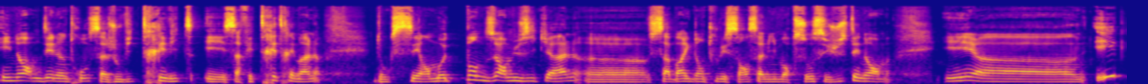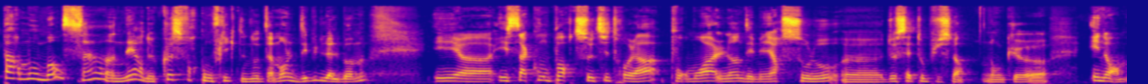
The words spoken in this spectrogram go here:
énorme dès l'intro, ça joue vite, très vite, et ça fait très très mal. Donc c'est en mode panzer musical, euh, ça break dans tous les sens à mi-morceau, c'est juste énorme. Et, euh, et par moments, ça a un air de Cause for Conflict, notamment le début de l'album. Et, euh, et, ça comporte ce titre-là, pour moi, l'un des meilleurs solos de cet opus-là. Donc énorme.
